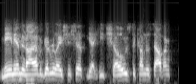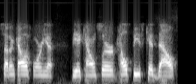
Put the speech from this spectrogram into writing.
me and him did not have a good relationship, yet he chose to come to Southern Southern California, be a counselor, help these kids out.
